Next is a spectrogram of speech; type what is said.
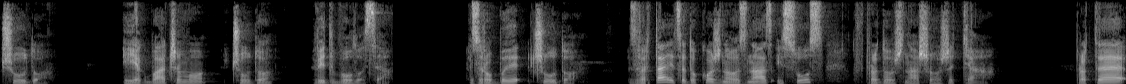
чудо. І, як бачимо, чудо відбулося. Зроби чудо. Звертається до кожного з нас Ісус впродовж нашого життя. Проте,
